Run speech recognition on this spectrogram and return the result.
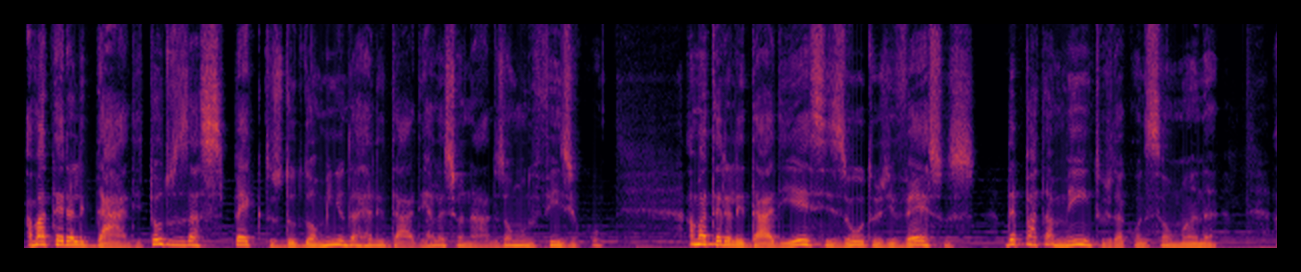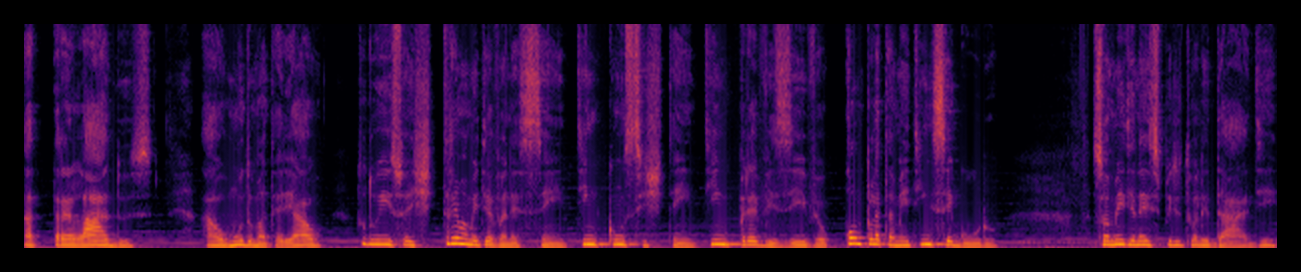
a materialidade, todos os aspectos do domínio da realidade relacionados ao mundo físico, a materialidade e esses outros diversos departamentos da condição humana atrelados ao mundo material, tudo isso é extremamente evanescente, inconsistente, imprevisível, completamente inseguro. Somente na espiritualidade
